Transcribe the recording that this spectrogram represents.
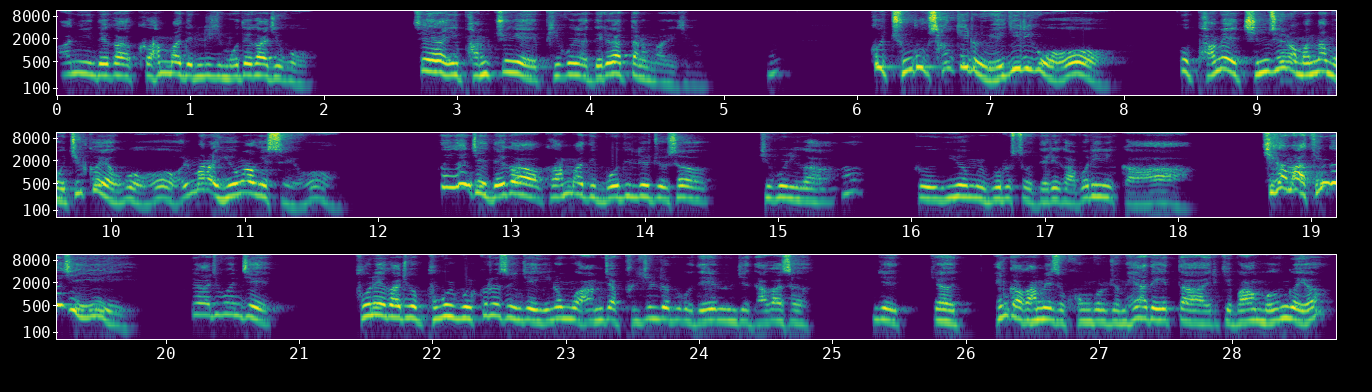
아니 내가 그 한마디 이르지 못해가지고 제가 이 밤중에 비구니가 내려갔다는. 응? 그 중국 산길을 왜 길이고 그 밤에 짐승이나 만나면 어쩔 거야 그거 얼마나 위험하겠어요. 그러니까 이제 내가 그 한마디 못 일려줘서 비구니가 어? 그 위험을 모르서 내려가 버리니까 기가 막힌 거지. 그래가지고 이제 분해가지고 부글부글 끓여서 이제 이놈의 암자 불질러보고 내일 이제 나가서 이제 저 행각하면서 공부를 좀 해야 되겠다 이렇게 마음 먹은 거예요.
